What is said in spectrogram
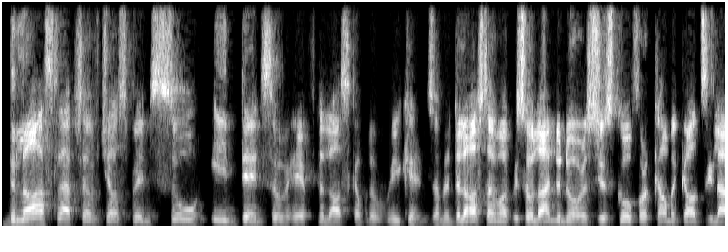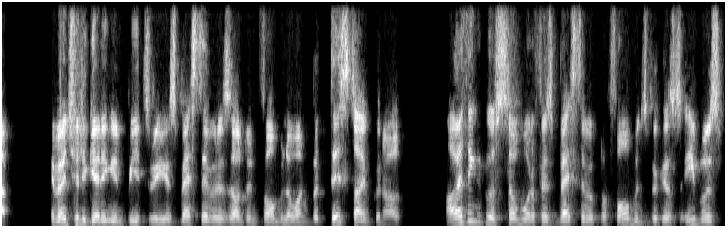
The last laps have just been so intense over here for the last couple of weekends. I mean, the last time we saw Lando Norris just go for a kamikaze lap, eventually getting in P3, his best ever result in Formula One. But this time, Kunal, I think it was somewhat of his best ever performance because he was,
